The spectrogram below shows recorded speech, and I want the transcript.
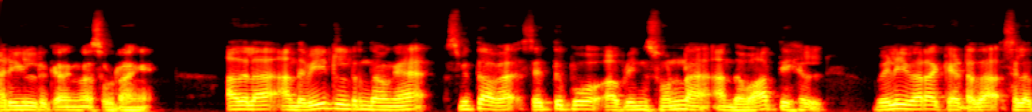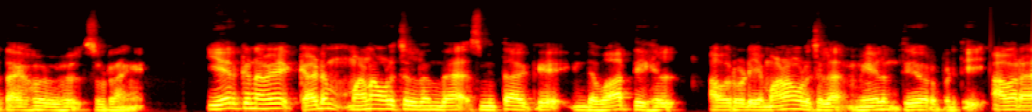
அருகில் இருக்கிறவங்க சொல்கிறாங்க அதில் அந்த வீட்டில் இருந்தவங்க ஸ்மிதாவை செத்துப்போ அப்படின்னு சொன்ன அந்த வார்த்தைகள் வெளிவர கேட்டதா சில தகவல்கள் சொல்கிறாங்க ஏற்கனவே கடும் மன உளைச்சல் இருந்த ஸ்மிதாவுக்கு இந்த வார்த்தைகள் அவருடைய மன உளைச்சலை மேலும் தீவிரப்படுத்தி அவரை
